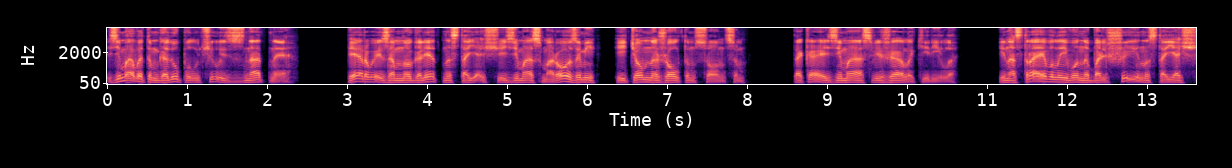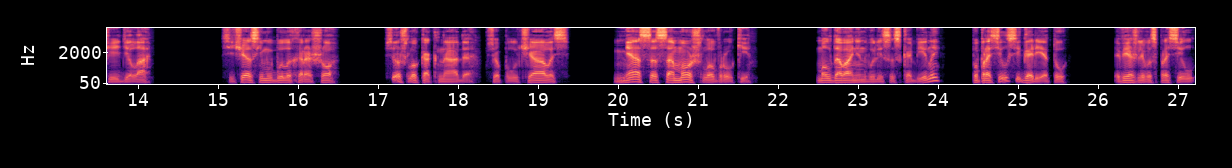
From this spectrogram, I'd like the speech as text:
Зима в этом году получилась знатная. Первая за много лет настоящая зима с морозами и темно-желтым солнцем. Такая зима освежала Кирилла и настраивала его на большие настоящие дела. Сейчас ему было хорошо. Все шло как надо, все получалось. Мясо само шло в руки. Молдаванин вылез из кабины, попросил сигарету. Вежливо спросил,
